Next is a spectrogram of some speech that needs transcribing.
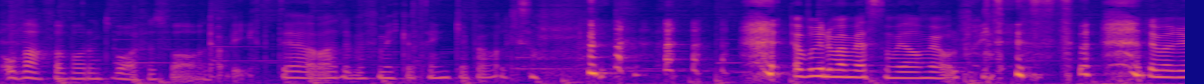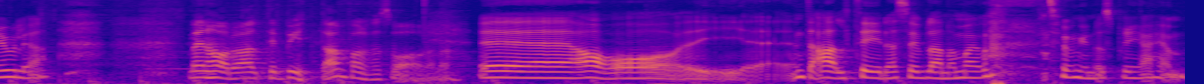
Och varför var du inte bra i försvaret? Jag vet inte, jag hade väl för mycket att tänka på liksom. jag brydde mig mest om att göra mål faktiskt. Det var roligare. Men har du alltid bytt anfall och försvar eller? Eh, ja, inte alltid. Alltså ibland har man ju tvungen att springa hem.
